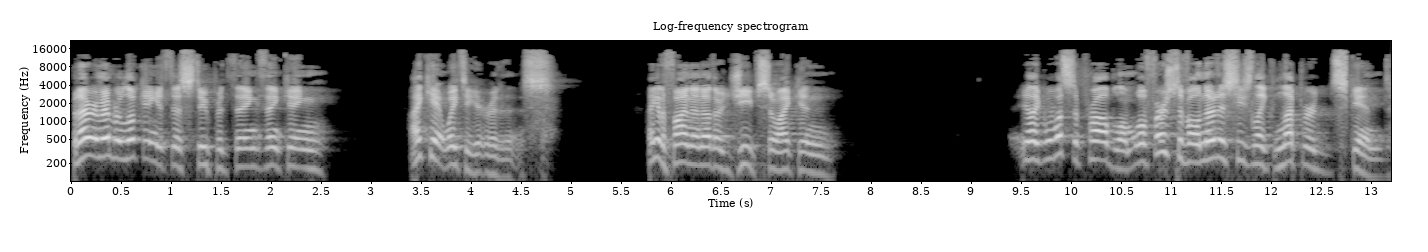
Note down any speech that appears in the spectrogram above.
But I remember looking at this stupid thing thinking, I can't wait to get rid of this. I gotta find another Jeep so I can. You're like, well, what's the problem? Well, first of all, notice he's like leopard skinned.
